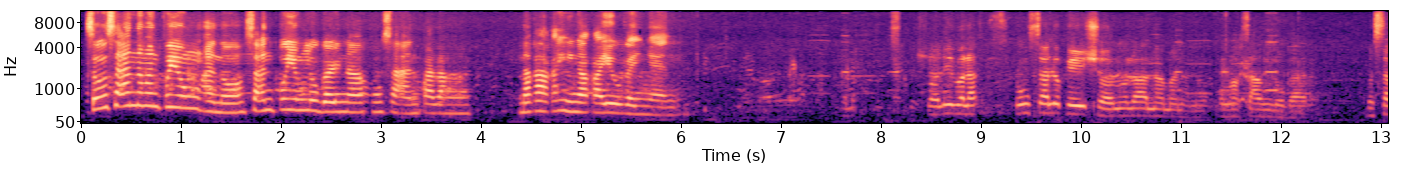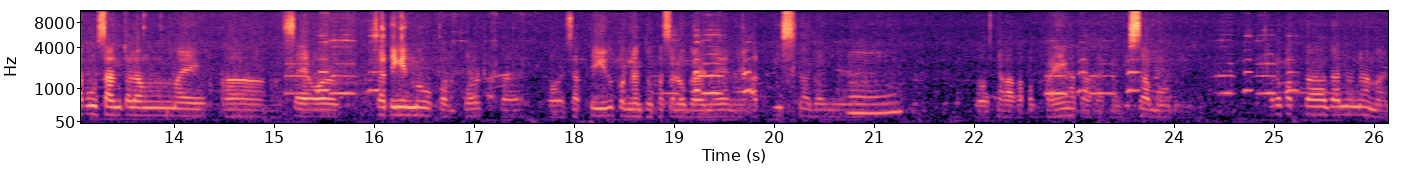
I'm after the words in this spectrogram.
So, saan naman po yung, ano, saan po yung lugar na kung saan parang nakakahinga kayo, ganyan? Actually, wala, kung sa location, wala naman ano, kung saan lugar. Basta kung saan ka lang may ah, saya or sa tingin mo comfort ka, or sa tingin mo pag nandun ka sa lugar na yun, ay at peace ka, ganyan. Mm. Tapos nakakapagpahinga ka kahit mag-isa mo. Pero kapag gano'n naman,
